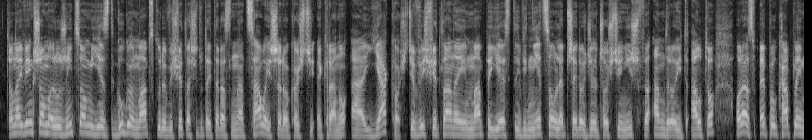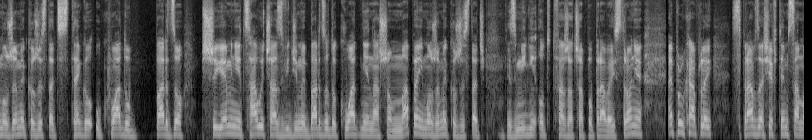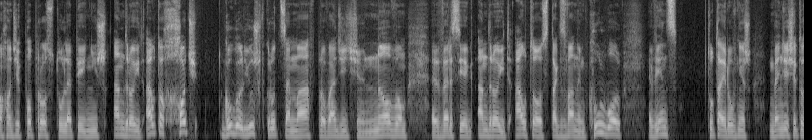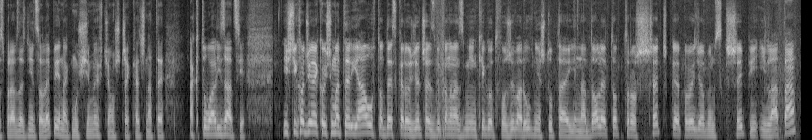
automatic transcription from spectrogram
To największą różnicą jest Google Maps, który wyświetla się tutaj teraz na całej szerokości ekranu, a jakość wyświetlanej mapy jest w nieco lepszej rozdzielczości niż w Android Auto oraz w Apple CarPlay możemy korzystać z tego układu bardzo przyjemnie. Cały czas widzimy bardzo dokładnie naszą mapę i możemy korzystać z mini odtwarzacza po prawej stronie. Apple CarPlay sprawdza się w tym samochodzie po prostu lepiej niż Android Auto, choć Google już wkrótce ma wprowadzić nową wersję Android Auto z tak zwanym Cool Wall, więc tutaj również będzie się to sprawdzać nieco lepiej, jednak musimy wciąż czekać na te aktualizacje. Jeśli chodzi o jakość materiałów, to deska rozdzielcza jest wykonana z miękkiego tworzywa, również tutaj na dole. To troszeczkę powiedziałbym skrzypi i lata.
